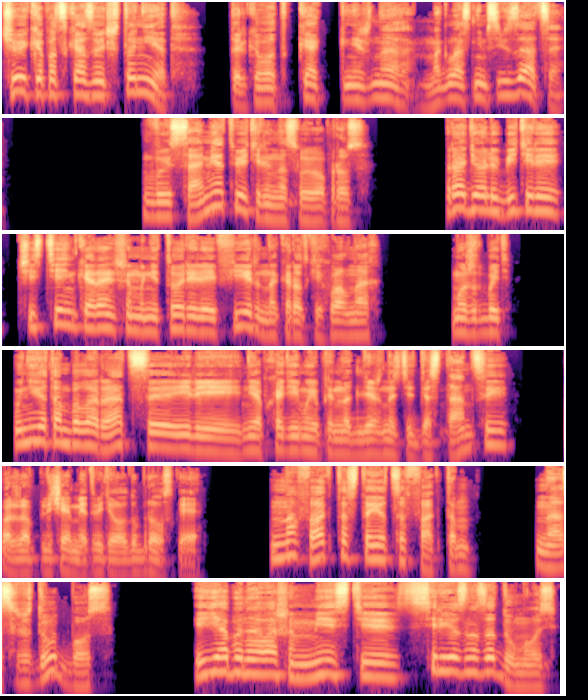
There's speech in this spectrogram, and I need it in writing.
Чуйка подсказывает, что нет. Только вот как княжна могла с ним связаться? «Вы сами ответили на свой вопрос?» Радиолюбители частенько раньше мониторили эфир на коротких волнах. Может быть, у нее там была рация или необходимые принадлежности для станции? Пожав плечами, ответила Дубровская. Но факт остается фактом. Нас ждут, босс. И я бы на вашем месте серьезно задумалась,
